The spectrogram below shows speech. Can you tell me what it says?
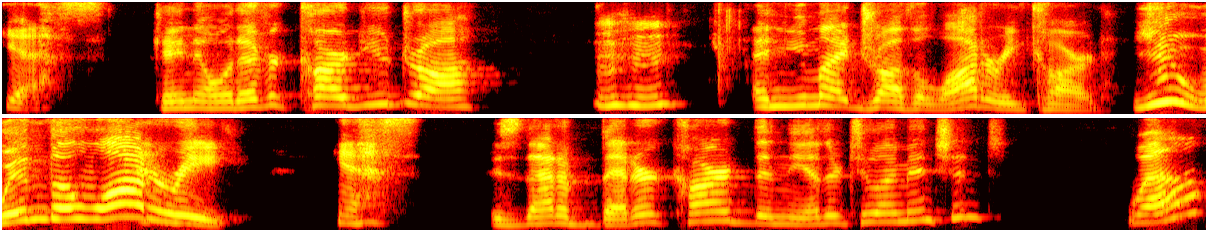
Yes. Okay, now whatever card you draw, Mm-hmm. and you might draw the lottery card, you win the lottery. Yes. Is that a better card than the other two I mentioned? Well,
